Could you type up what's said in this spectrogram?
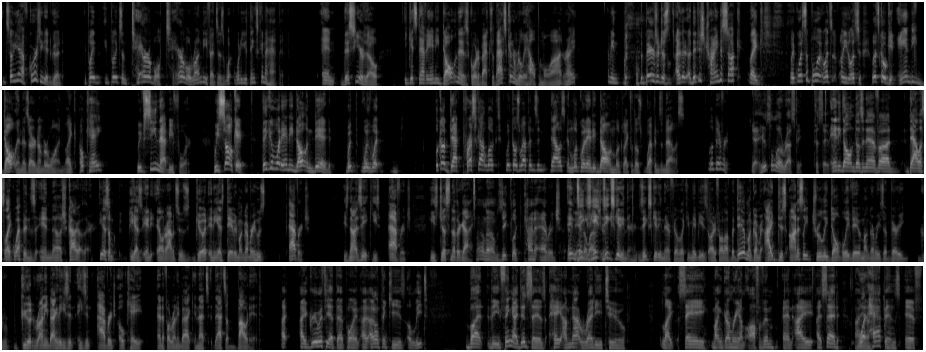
And so yeah, of course he did good. He played he played some terrible terrible run defenses. What what do you think's going to happen? And this year though, he gets to have Andy Dalton as his quarterback, so that's going to really help him a lot, right? I mean, the, the Bears are just are they, are they just trying to suck? Like, like what's the point? What's I mean, let's let's go get Andy Dalton as our number one. Like, okay, we've seen that before. We saw. Okay, think of what Andy Dalton did with with what. Look how Dak Prescott looked with those weapons in Dallas, and look what Andy Dalton looked like with those weapons in Dallas. A little different. Yeah, he was a little rusty to say. The Andy least. Dalton doesn't have uh, Dallas-like weapons in uh, Chicago. There, he has some. He has Andy Allen Robinson, who's good, and he has David Montgomery, who's average. He's not Zeke. He's average. He's just another guy. I don't know. Zeke looked kind of average. And Zeke- Zeke's getting there. Zeke's getting there. Feels like he maybe he's already fallen off. But David Montgomery, I just honestly, truly don't believe David Montgomery's a very gr- good running back. I think he's an he's an average, okay NFL running back, and that's that's about it. I, I agree with you at that point. I, I don't think he's elite. But the thing I did say is, hey, I'm not ready to like say Montgomery, I'm off of him. And I, I said, what am. happens if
